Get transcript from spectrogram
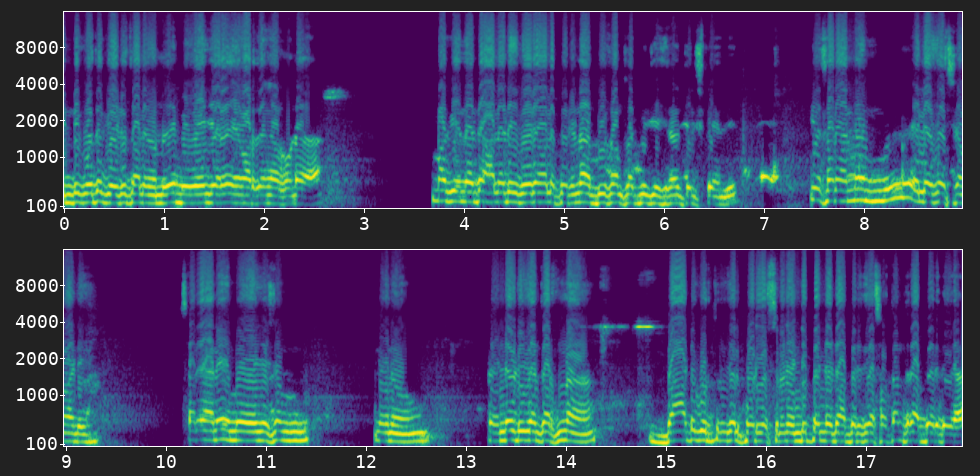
ఇంటికి పోతే గేటు తాళం ఉన్నది. మేము ఏం చేయాలో ఏం అర్థం కాకుండా మాకు ఏంటంటే ఆల్రెడీ వేరే వాళ్ళ పేరున బీఫామ్ సబ్మిట్ చేసినని తెలిసిపోయింది. ఇక సరే అని వెళ్ళేసి వచ్చినామండి. సరే అని మేము ఏం చేసాం నేను రెండో డివిజన్ తరఫున బ్యాట్ గుర్తు పోటీ చేస్తున్నాను ఇండిపెండెంట్ అభ్యర్థిగా స్వతంత్ర అభ్యర్థిగా.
